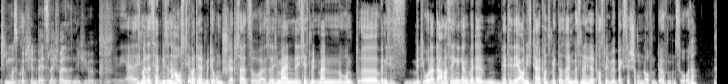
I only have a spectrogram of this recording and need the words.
Team-Maskottchen Basler, ich weiß es nicht. Ja, ich meine, das ist halt wie so ein Haustier, was der halt mit dir rumschleppst, halt so, weißt du? Ich meine, ich jetzt mit meinem Hund, äh, wenn ich jetzt mit Yoda damals hingegangen wäre, hätte der ja auch nicht Teil von SmackDown sein müssen, dann hätte er trotzdem mit mir Backstage rumlaufen dürfen und so, oder?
